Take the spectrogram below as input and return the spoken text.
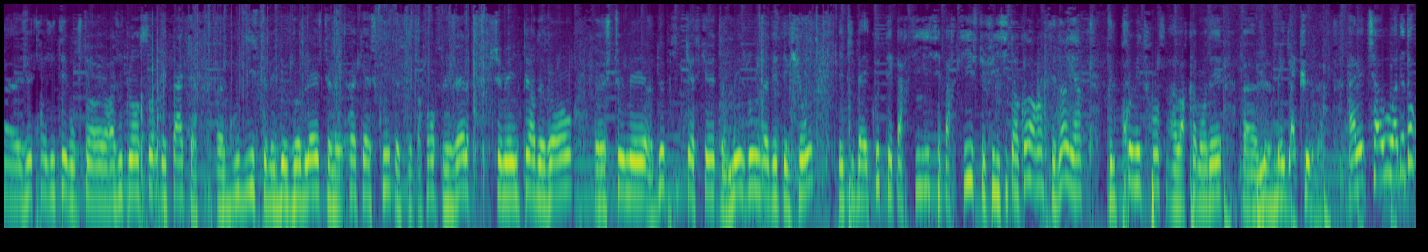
Euh, je vais te rajouter, bon, je te rajoute l'ensemble des packs euh. Je te mets deux gobelets, je te mets un cache-cou parce que parfois on se les gèle. Je te mets une paire de gants, euh, je te mets deux petites casquettes maison de la détection. Et puis bah écoute, t'es parti, c'est parti. Je te félicite encore, hein, c'est dingue. Hein. T'es le premier de France à avoir commandé euh, le méga cube. Allez, ciao, à bientôt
